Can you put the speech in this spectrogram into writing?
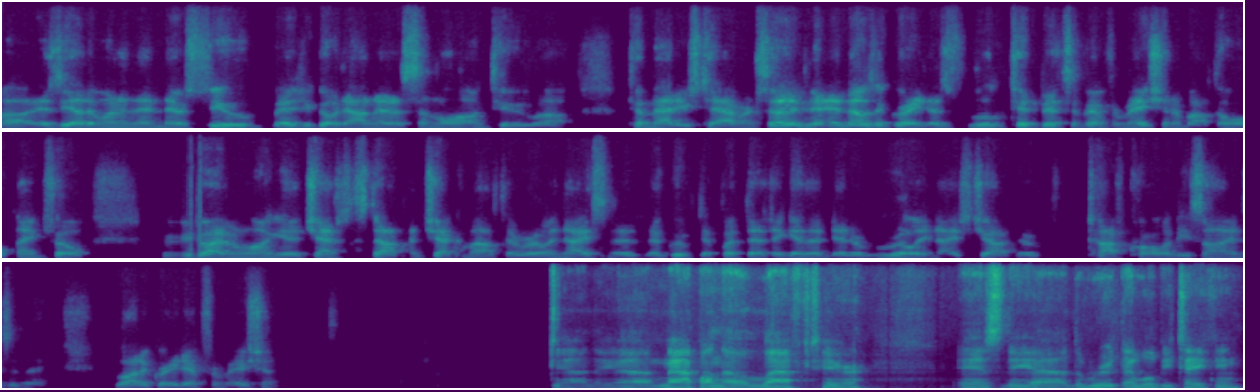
uh, is the other one. And then there's a few as you go down Edison along to uh, to Mattie's Tavern. So, and those are great. There's little tidbits of information about the whole thing. So if you're driving along, you get a chance to stop and check them out. They're really nice. And the, the group that put that together did a really nice job. They're top quality signs and they, a lot of great information. Yeah, the uh, map on the left here is the uh, the route that we'll be taking.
